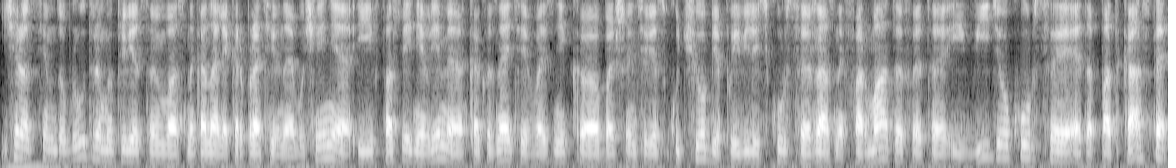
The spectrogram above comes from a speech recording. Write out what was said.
Еще раз всем доброе утро. Мы приветствуем вас на канале «Корпоративное обучение». И в последнее время, как вы знаете, возник э, большой интерес к учебе. Появились курсы разных форматов. Это и видеокурсы, это подкасты.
